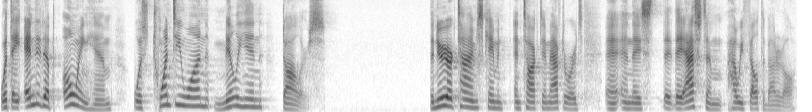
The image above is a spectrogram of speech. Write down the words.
What they ended up owing him was $21 million. The New York Times came and, talked to him afterwards, and, they, they asked him how he felt about it all.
